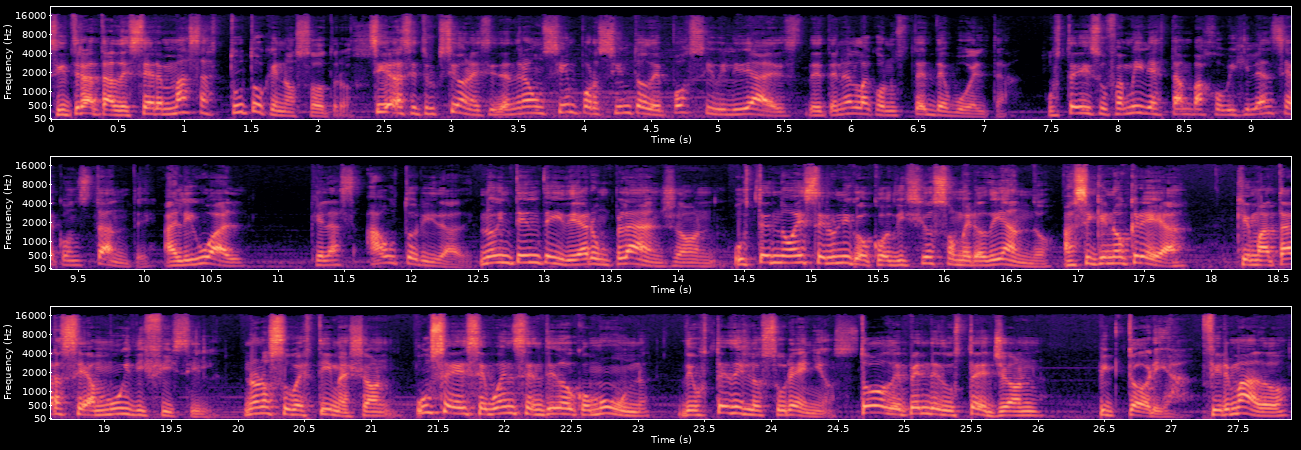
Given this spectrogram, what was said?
si trata de ser más astuto que nosotros. Siga las instrucciones y tendrá un 100% de posibilidades de tenerla con usted de vuelta. Usted y su familia están bajo vigilancia constante, al igual que las autoridades. No intente idear un plan, John. Usted no es el único codicioso merodeando, así que no crea que matar sea muy difícil. No nos subestime, John. Use ese buen sentido común de ustedes los sureños. Todo depende de usted, John. Victoria. Firmado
